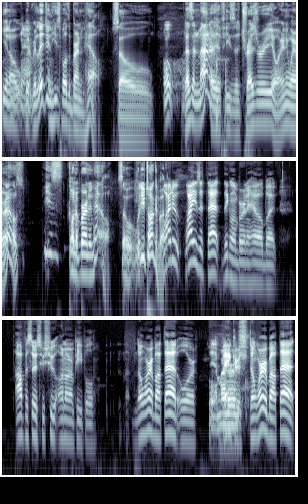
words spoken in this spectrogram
you know, Yeah. with religion, he's supposed to burn in hell. So Whoa. doesn't matter if he's a treasury or anywhere else. He's gonna burn in hell. So what are you talking about? Why do why is it that they're gonna burn in hell, but officers who shoot unarmed people, don't worry about that, or Yeah, bankers, don't worry about that.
